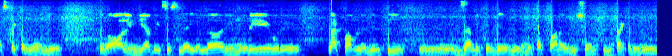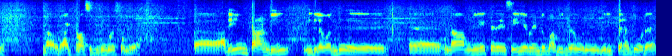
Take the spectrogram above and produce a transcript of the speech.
aspect அதுவும் வந்து ஒரு ஆல் இந்தியா பேசிஸ்ல எல்லாரையும் ஒரே ஒரு பிளாட்ஃபார்ம்ல நிறுத்தி ஒரு எக்ஸாம் வைக்கிறதே வந்து ரொம்ப தப்பான ஒரு விஷயம். இன்ஃபேக்ட் அது ஒரு நான் ஒரு அட்ராசிட்டின்னு கூட சொல்லுவேன். அதையும் தாண்டி இதுல வந்து நாம் நினைத்ததை செய்ய வேண்டும் அப்படின்ற ஒரு வெறித்தனத்தோட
